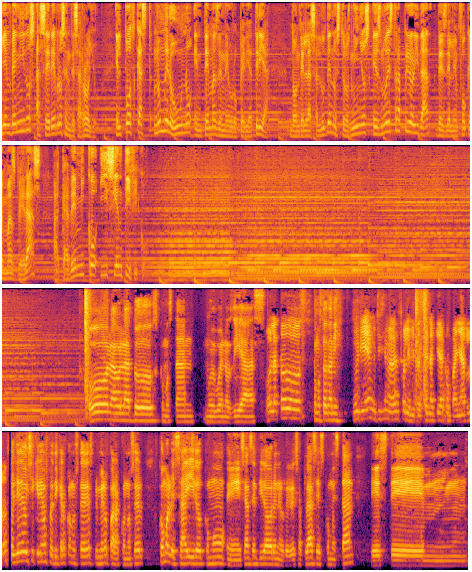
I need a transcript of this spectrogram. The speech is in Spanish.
Bienvenidos a Cerebros en Desarrollo, el podcast número uno en temas de neuropediatría, donde la salud de nuestros niños es nuestra prioridad desde el enfoque más veraz, académico y científico. Hola, hola a todos, ¿cómo están? Muy buenos días. Hola a todos. ¿Cómo estás, Dani? Muy bien, muchísimas gracias por la invitación aquí a acompañarlos. El día de hoy sí queríamos platicar con ustedes, primero para conocer cómo les ha ido, cómo eh, se han sentido ahora en el regreso a clases, cómo están, este, mm,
